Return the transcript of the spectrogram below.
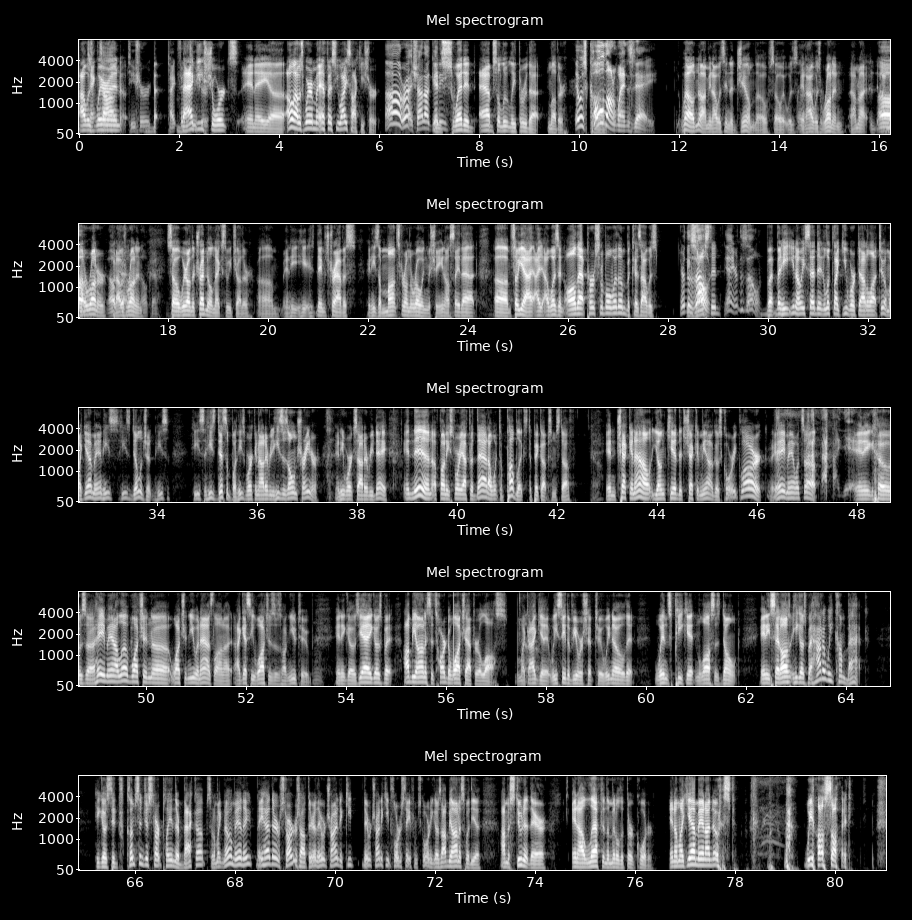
I was tank wearing top, t-shirt, ba- tight baggy t-shirt. shorts and a. Uh, oh, I was wearing my FSU ice hockey shirt Oh, right. Shout out Giddy. and sweated absolutely through that mother. It was cold on Wednesday. Well, no, I mean I was in a gym though, so it was, and I was running. I'm not, I'm not a Oh, runner, but I was running. okay. So we are on the treadmill next to each other, um, and he, he his is Travis, and he's a monster on the rowing machine. I'll say that. Um, so yeah, I, I wasn't all that personable with him because I was, You're in the Exhausted? zone. Yeah, you're in the zone. but but he, you know, he said that it looked like you worked out a lot too. I'm like, yeah, man, he's he's diligent. He's he's he's disciplined. He's working out every. He's his own trainer, and he works out every day. And then a funny story after that, I went to Publix to pick up some stuff. And checking out, young kid that's checking me out goes, Corey Clark. Hey man, what's up? yeah. And he goes, uh, Hey man, I love watching uh, watching you and Aslan. I, I guess he watches us on YouTube. And he goes, Yeah, he goes, but I'll be honest, it's hard to watch after a loss. I'm like, I uh-huh. get it. We see the viewership too. We know that wins peak it and losses don't. And he said, also, he goes, but how do we come back? He goes, did Clemson just start playing their backups? And I'm like, no, man, they they had their starters out there. They were trying to keep they were trying to keep Florida State from scoring. He goes, I'll be honest with you, I'm a student there, and I left in the middle of the third quarter. And I'm like, yeah, man, I noticed. we all saw it.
